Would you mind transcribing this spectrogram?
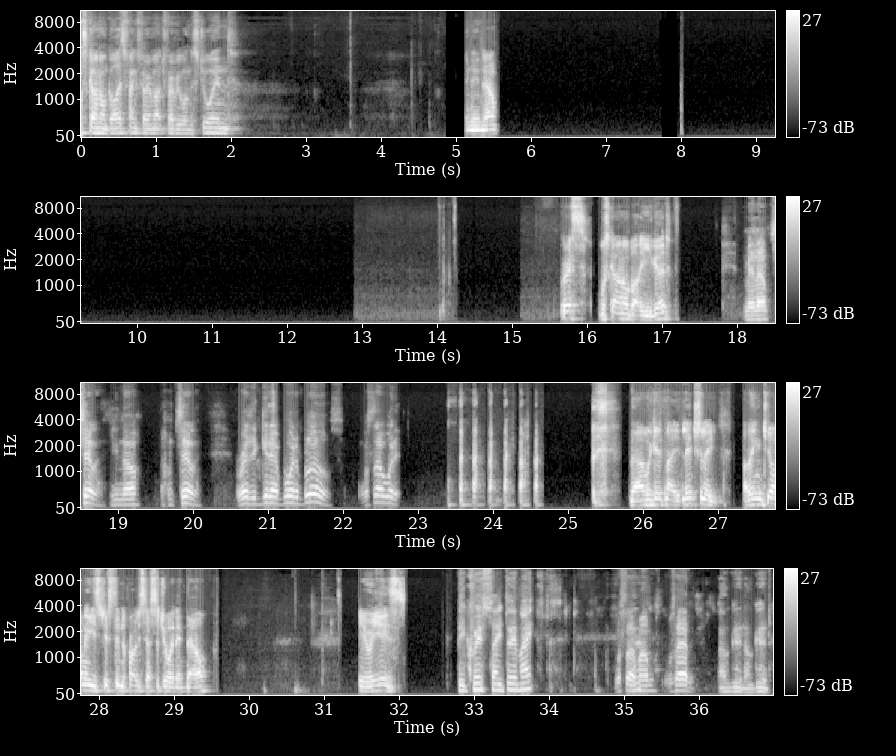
What's going on, guys? Thanks very much for everyone that's joined. In here now. Chris, what's going on, buddy? You good? Man, I'm chilling. You know, I'm chilling. Ready to get that boy the blues. What's up with it? no, we're good, mate. Literally, I think Johnny's just in the process of joining now. Here he is. Big Chris, how you doing, mate? What's up, mom? What's happening? I'm good. I'm good.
